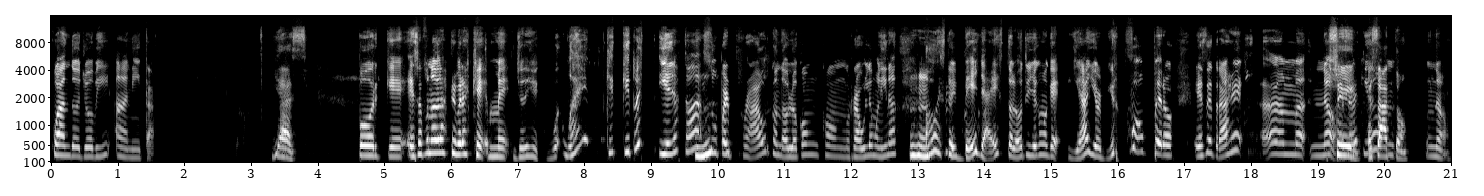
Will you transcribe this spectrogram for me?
cuando yo vi a Anita. Yes. Porque esa fue una de las primeras que me, yo dije, "What? ¿Qué, qué tú es-?" Y ella estaba Ujú. súper proud cuando habló con, con Raúl de Molina. Oh, estoy bella, esto, lo otro. Y yo como que, yeah, you're beautiful. Pero ese traje, um, no. sí, vestido, exacto. No.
